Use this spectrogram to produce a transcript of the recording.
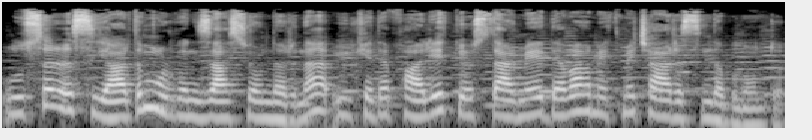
uluslararası yardım organizasyonlarına ülkede faaliyet göstermeye devam etme çağrısında bulundu.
